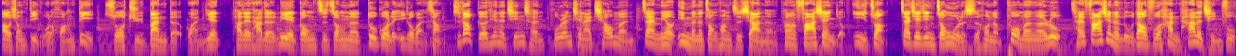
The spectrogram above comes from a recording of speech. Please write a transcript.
奥匈帝国的皇帝所举办的晚宴。他在他的列宫之中呢，度过了一个晚上，直到隔天的清晨，仆人前来敲门，在没有应门的状况之下呢，他们发现有异状。在接近中午的时候呢，破门而入，才发现了鲁道夫和他的情妇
